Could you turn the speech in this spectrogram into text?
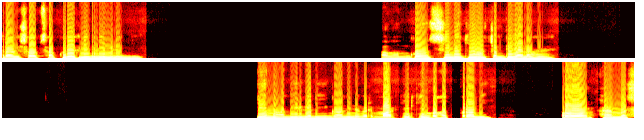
तरह की शॉप्स आपको देखने के लिए मिलेंगी। अब हमको सीधे की ओर चलते जाना है। ये महावीर गली गांधीनगर मार्केट की बहुत पुरानी और फ़ेमस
